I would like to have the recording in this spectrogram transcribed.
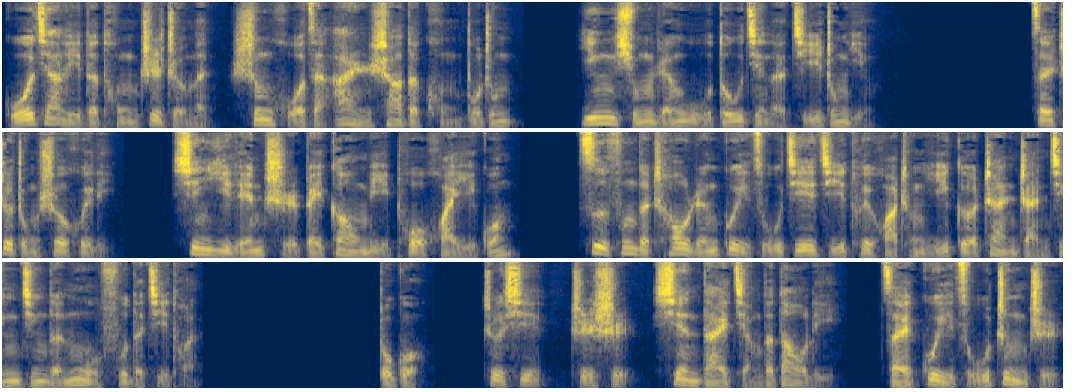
国家里的统治者们生活在暗杀的恐怖中，英雄人物都进了集中营。在这种社会里，信义廉耻被告密破坏一光。自封的超人贵族阶级退化成一个战战兢兢的懦夫的集团。不过，这些只是现代讲的道理。在贵族政治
